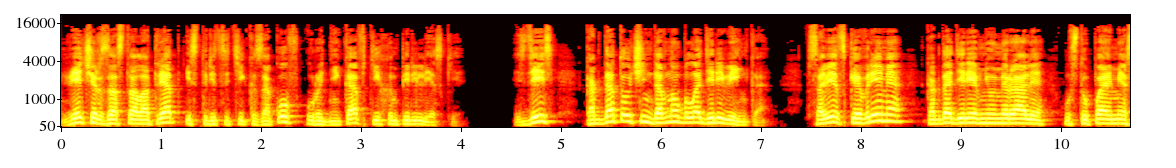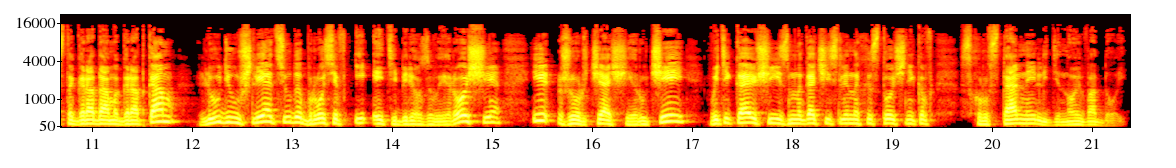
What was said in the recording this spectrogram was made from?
Вечер застал отряд из 30 казаков у родника в Тихом Перелеске. Здесь когда-то очень давно была деревенька. В советское время, когда деревни умирали, уступая место городам и городкам, люди ушли отсюда, бросив и эти березовые рощи, и журчащий ручей, вытекающий из многочисленных источников с хрустальной ледяной водой.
